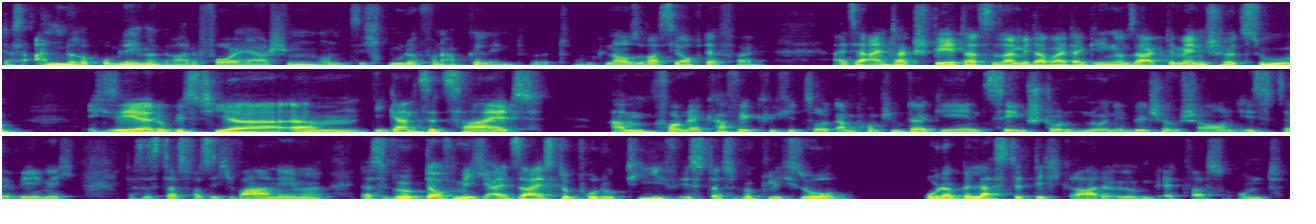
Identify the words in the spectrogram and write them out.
dass andere Probleme gerade vorherrschen und sich nur davon abgelenkt wird. Und genauso war es hier auch der Fall. Als er einen Tag später zu seinem Mitarbeiter ging und sagte, Mensch, hör zu, ich sehe, du bist hier ähm, die ganze Zeit am, von der Kaffeeküche zurück am Computer gehen, zehn Stunden nur in den Bildschirm schauen, isst sehr wenig. Das ist das, was ich wahrnehme. Das wirkt auf mich, als seist du produktiv. Ist das wirklich so? Oder belastet dich gerade irgendetwas und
